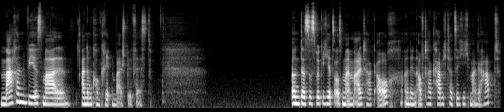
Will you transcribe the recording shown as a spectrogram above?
Machen wir es mal an einem konkreten Beispiel fest. Und das ist wirklich jetzt aus meinem Alltag auch. Den Auftrag habe ich tatsächlich mal gehabt.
